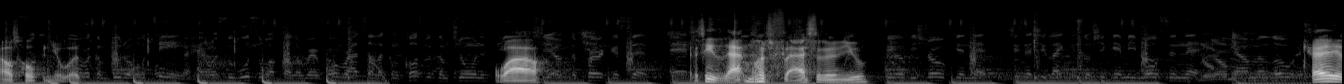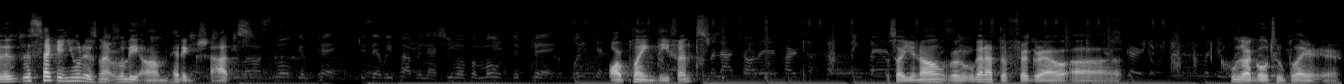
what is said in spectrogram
I was hoping you would. Wow. Is he that much faster than you? Okay, this second unit is not really um hitting shots or playing defense. So you know we're, we're gonna have to figure out uh, who's our go-to player here,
